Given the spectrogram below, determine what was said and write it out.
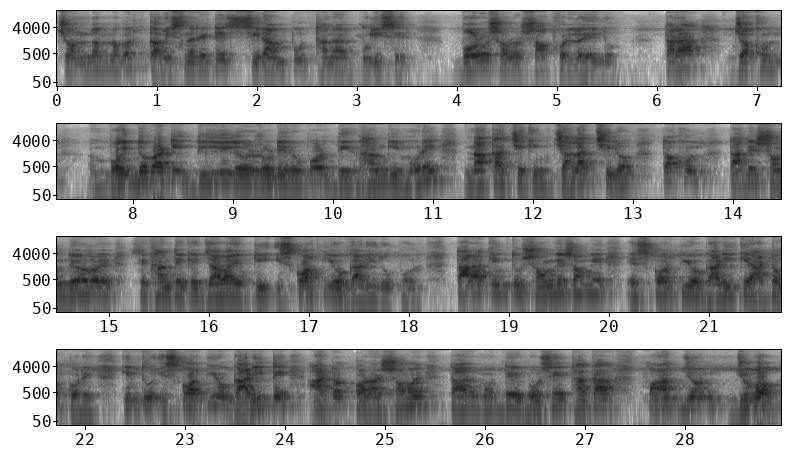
চন্দননগর কমিশনারেটের শ্রীরামপুর থানার পুলিশের বড় সড় সাফল্য এলো। তারা যখন বৈদ্যবাটি দিল্লি রোডের ওপর দীর্ঘাঙ্গি মোড়ে নাকা চেকিং চালাচ্ছিল তখন তাদের সন্দেহ হয়ে সেখান থেকে যাওয়া একটি স্করপিও গাড়ির উপর। তারা কিন্তু সঙ্গে সঙ্গে স্করপিও গাড়িকে আটক করে। কিন্তু স্করপিও গাড়িতে আটক করার সময় তার মধ্যে বসে থাকা পাঁচজন যুবক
